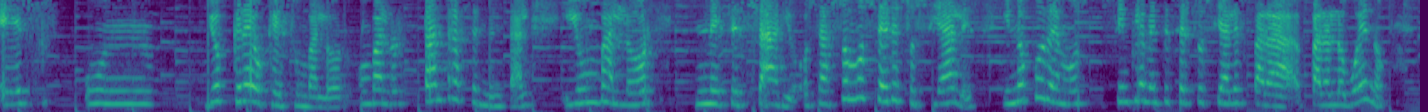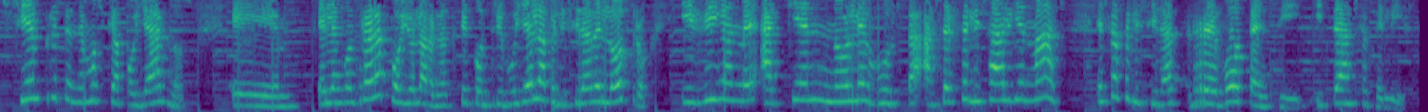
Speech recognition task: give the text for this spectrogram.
es un, yo creo que es un valor, un valor tan trascendental y un valor necesario. O sea, somos seres sociales y no podemos simplemente ser sociales para, para lo bueno siempre tenemos que apoyarnos. Eh, el encontrar apoyo, la verdad, que contribuye a la felicidad del otro. Y díganme a quién no le gusta hacer feliz a alguien más. Esa felicidad rebota en ti y te hace feliz.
